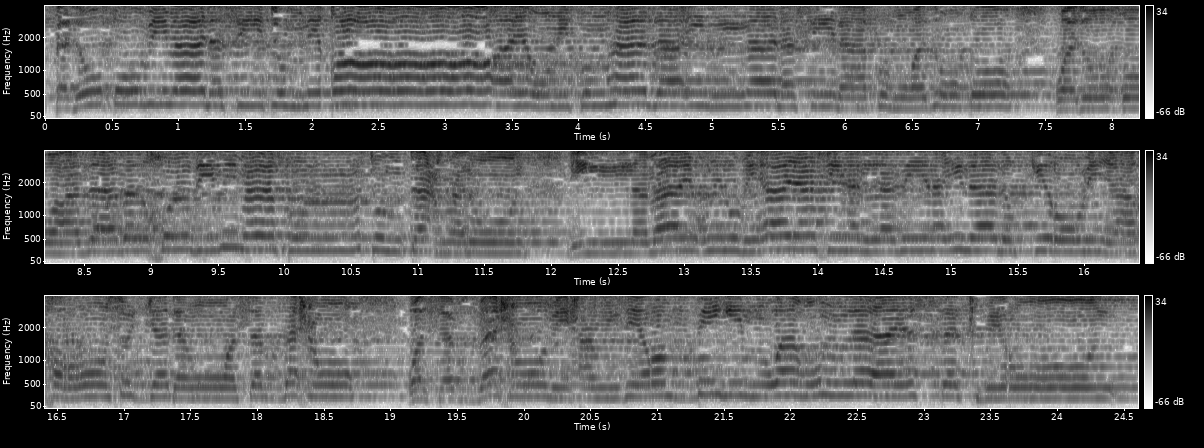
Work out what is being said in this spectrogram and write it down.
فذوقوا بما نسيتم لقاء يومكم هذا إنا نسيناكم وذوقوا, وذوقوا عذاب الخلد بما كنتم تعملون إنما يؤمن بآياتنا الذين إذا ذكروا بها خروا سجدا وسبحوا, وسبحوا بحمد ربهم وهم لا يستكبرون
